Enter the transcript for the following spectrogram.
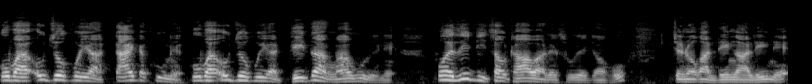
ကိုယ်ပိုင်အုပ်ချုပ်ခွင့်ရတိုင်းတစ်ခုနဲ့ကိုယ်ပိုင်အုပ်ချုပ်ခွင့်ရဒေတာ၅ခုတွေနဲ့ဖွဲ့စည်းတည်ဆောက်ထားပါတယ်ဆိုတဲ့အကြောင်းကိုကျွန်တော်ကလင်္ကာလေးနဲ့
